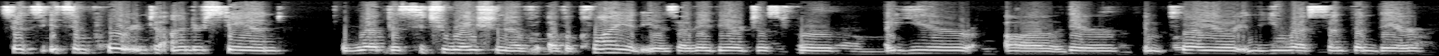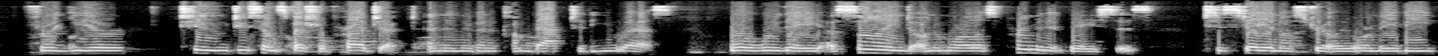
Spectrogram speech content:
So it's it's important to understand what the situation of, of a client is. Are they there just for a year? Uh, their employer in the U.S. sent them there for a year to do some special project and then they're going to come back to the US? Or were they assigned on a more or less permanent basis to stay in Australia? Or maybe,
